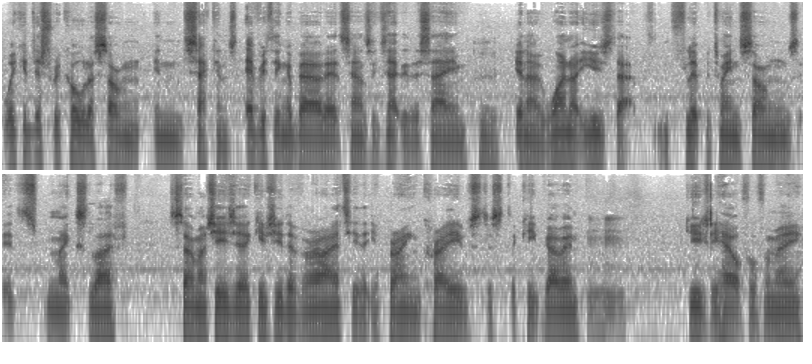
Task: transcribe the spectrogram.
We could just recall a song in seconds. Everything about it sounds exactly the same. Hmm. You know, why not use that flip between songs? It makes life so much easier. It gives you the variety that your brain craves just to keep going. hmm Hugely helpful for me.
